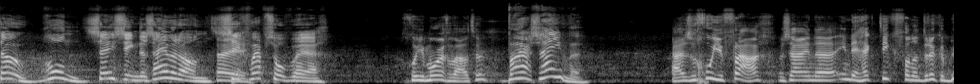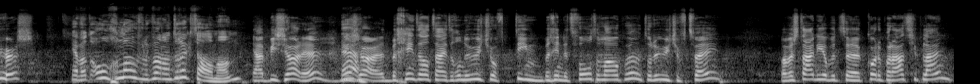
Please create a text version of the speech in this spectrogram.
Zo, Ron, Seesing, daar zijn we dan. Hey. Sig Websoftware. Goedemorgen Wouter. Waar zijn we? Ja, dat is een goede vraag. We zijn eh, in de hectiek van een drukke beurs. Ja, wat ongelooflijk. Wat een drukte al, man. Ja, bizar hè? Bizar. Het begint altijd rond een uurtje of tien begint het vol te lopen, tot een uurtje of twee. Maar we staan hier op het eh, corporatieplein.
